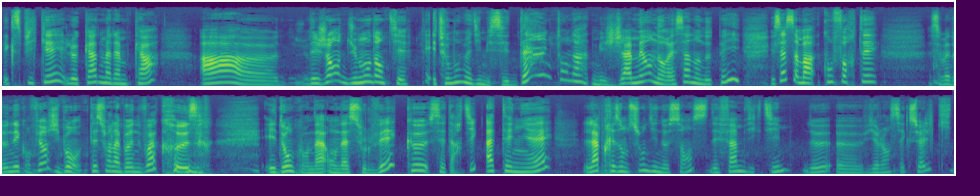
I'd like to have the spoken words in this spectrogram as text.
expliqué le cas de Madame K à euh, des gens du monde entier. Et tout le monde m'a dit mais c'est dingue ton art, mais jamais on aurait ça dans notre pays. Et ça, ça m'a conforté, ça m'a donné confiance. J'ai dit bon, t'es sur la bonne voie, creuse. Et donc on a on a soulevé que cet article atteignait la présomption d'innocence des femmes victimes de euh, violences sexuelles qui,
